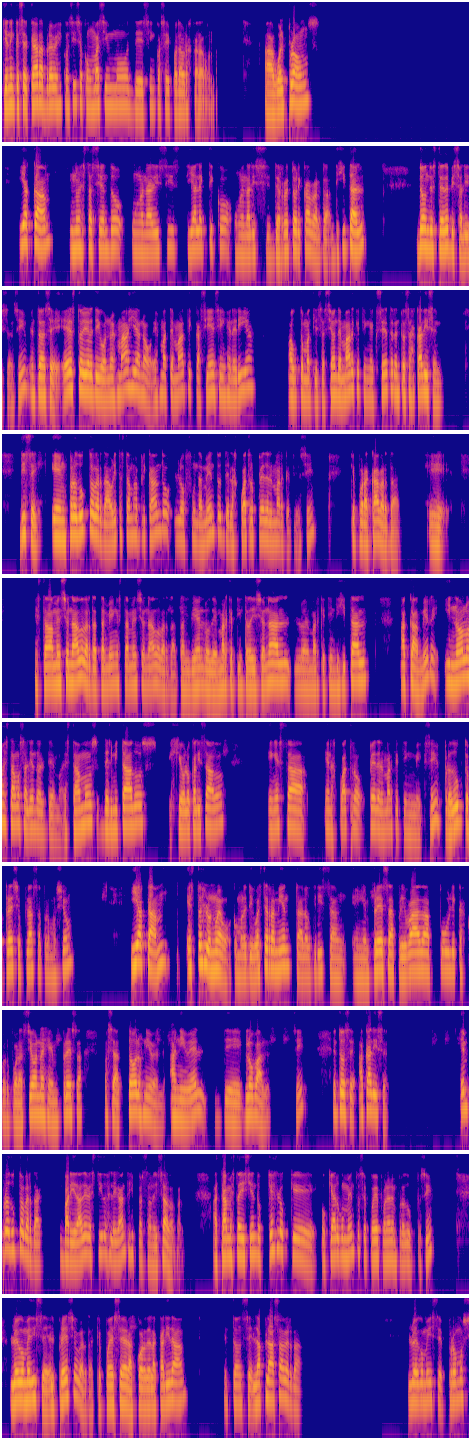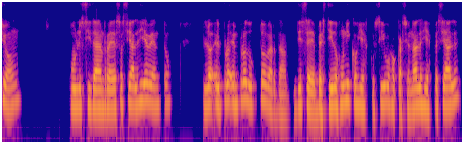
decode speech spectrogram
tienen que ser claras, breves y concisas, con un máximo de 5 a 6 palabras cada una. Hago el prompts. Y acá nos está haciendo un análisis dialéctico, un análisis de retórica, ¿verdad? Digital, donde ustedes visualizan, ¿sí? Entonces, esto yo les digo, no es magia, no, es matemática, ciencia, ingeniería, automatización de marketing, etcétera. Entonces, acá dicen, dice, en producto, ¿verdad? Ahorita estamos aplicando los fundamentos de las 4P del marketing, ¿sí? Que por acá, ¿verdad? Eh, estaba mencionado, ¿verdad? También está mencionado, ¿verdad? También lo de marketing tradicional, lo del marketing digital. Acá, mire, y no nos estamos saliendo del tema. Estamos delimitados, geolocalizados en esta, en las cuatro P del marketing mix, ¿sí? Producto, precio, plaza, promoción. Y acá, esto es lo nuevo, como les digo, esta herramienta la utilizan en empresas privadas, públicas, corporaciones, empresas, o sea, todos los niveles, a nivel de global, ¿sí? Entonces, acá dice, en producto, ¿verdad? Variedad de vestidos elegantes y personalizados, ¿verdad? Acá me está diciendo qué es lo que o qué argumento se puede poner en producto, ¿sí? Luego me dice el precio, ¿verdad? Que puede ser acorde a la calidad. Entonces, la plaza, ¿verdad? Luego me dice promoción, publicidad en redes sociales y eventos, el en producto, ¿verdad? Dice vestidos únicos y exclusivos, ocasionales y especiales,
